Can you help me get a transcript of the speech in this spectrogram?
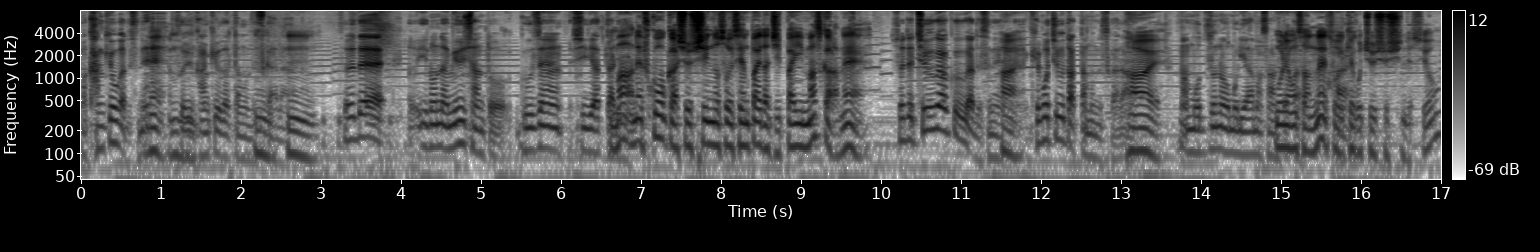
まあ、環境がですねねうん。そういう環境だったもんですから、うんうん。それでいろんなミュージシャンと偶然知り合ったり、まあね福岡出身のそういう先輩たちいっぱいいますからね。それで中学がですね、はい。ケゴ中だったもんですから、はい。まあ、モッズの森山さん森山さんねそういうは稽古中出身ですよ。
